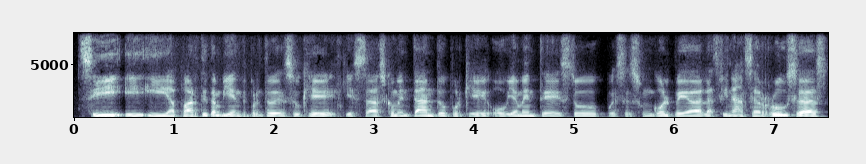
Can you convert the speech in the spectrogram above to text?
Sí, y, y, aparte también de pronto de eso que, que, estás comentando, porque obviamente esto pues es un golpe a las finanzas rusas,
